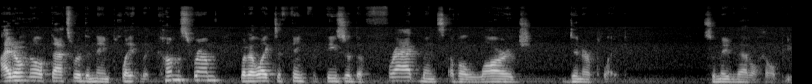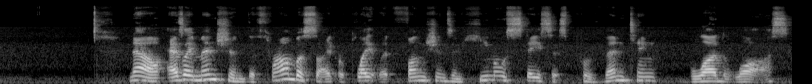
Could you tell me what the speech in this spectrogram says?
I don't know if that's where the name platelet comes from, but I like to think that these are the fragments of a large dinner plate. So maybe that'll help you. Now, as I mentioned, the thrombocyte or platelet functions in hemostasis, preventing blood loss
